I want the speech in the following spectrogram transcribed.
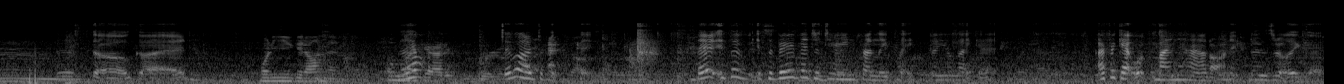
Mm. They're so good. What do you get on them? Oh They my god, if you were. They have a lot of different things. There, it's a it's a very vegetarian friendly place, so you'll like it. I forget what mine had on it, but it was really good.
